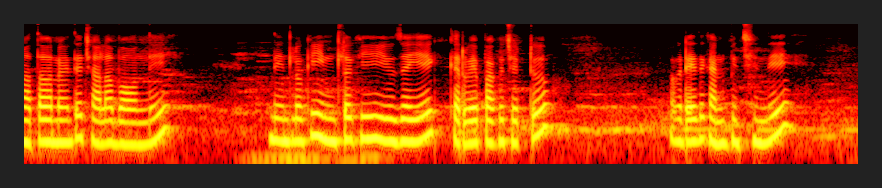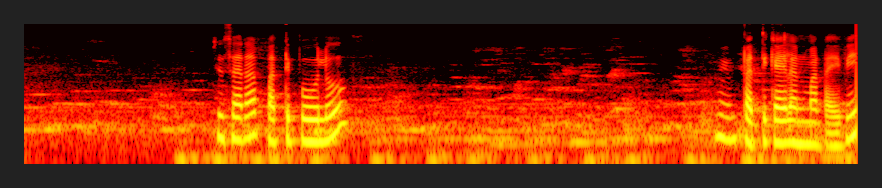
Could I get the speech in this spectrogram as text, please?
వాతావరణం అయితే చాలా బాగుంది. దీంట్లోకి ఇంట్లోకి యూజ్ అయ్యే కరివేపాకు చెట్టు ఒకటైతే కనిపించింది. చూసారా? పత్తి పువ్వులు పత్తికాయలు అనమాట ఇవి.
